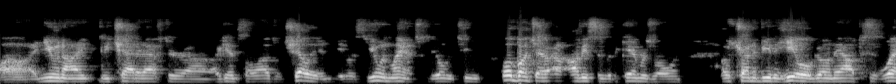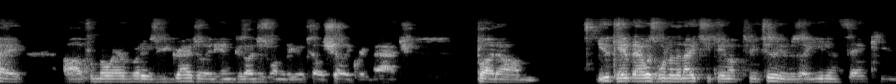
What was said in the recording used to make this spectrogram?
Uh, and you and I, we chatted after uh, against the odds with Shelley, and it was you and Lance the only two. Well, a bunch of obviously with the cameras rolling. I was trying to be the heel, going the opposite way uh, from where everybody was congratulating him because I just wanted to go tell Shelley great match. But um, you came. That was one of the nights you came up to me too. He was like, "You didn't think you."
